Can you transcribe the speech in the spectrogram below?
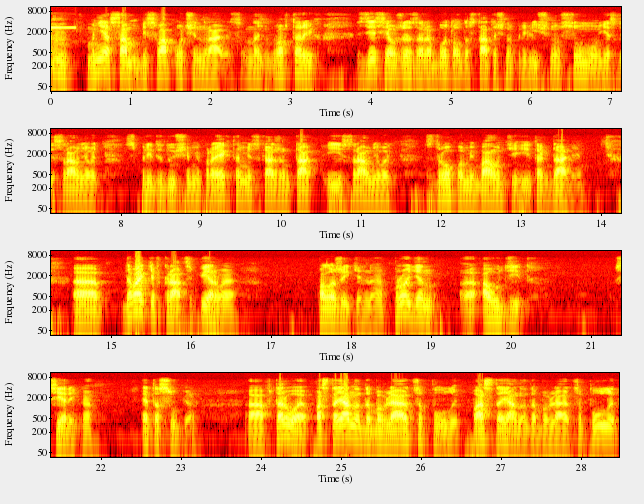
мне сам бисвап очень нравится. Во-вторых, здесь я уже заработал достаточно приличную сумму, если сравнивать с предыдущими проектами, скажем так, и сравнивать с дропами, баунти и так далее. Э, давайте вкратце. Первое, положительное. Пройден э, аудит серика. Это супер. А, второе. Постоянно добавляются пулы. Постоянно добавляются пулы.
